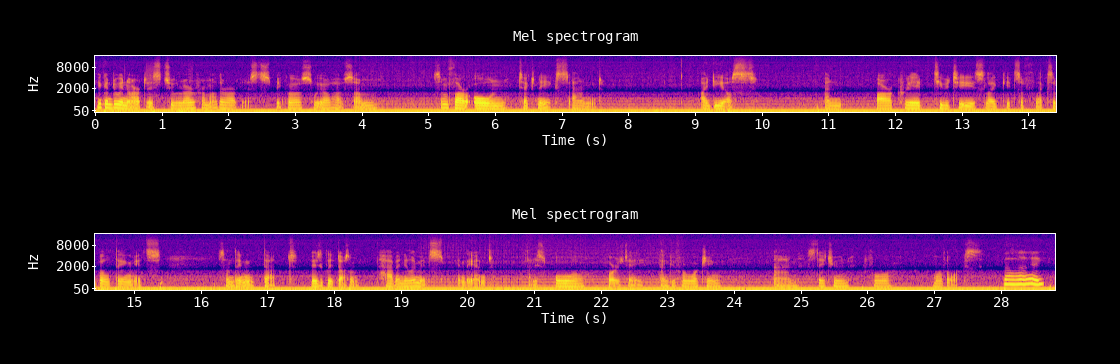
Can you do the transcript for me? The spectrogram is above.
you can do in art is to learn from other artists because we all have some some of our own techniques and ideas. And our creativity is like it's a flexible thing. It's something that basically doesn't have any limits in the end. That is all for today. Thank you for watching and stay tuned for more vlogs. Bye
